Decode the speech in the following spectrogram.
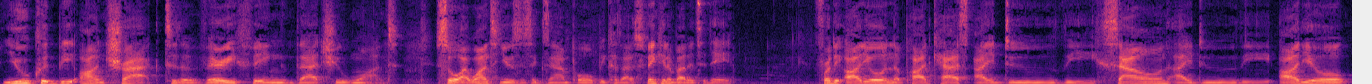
you could be on track to the very thing that you want. So I want to use this example because I was thinking about it today. For the audio and the podcast, I do the sound, I do the audio,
